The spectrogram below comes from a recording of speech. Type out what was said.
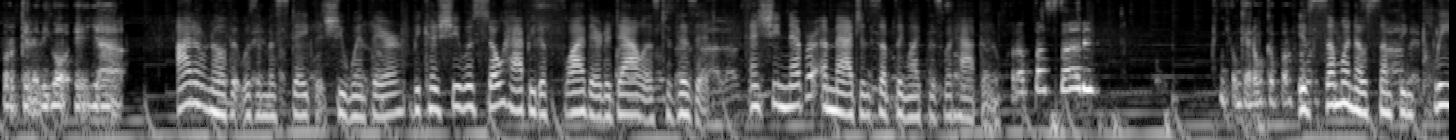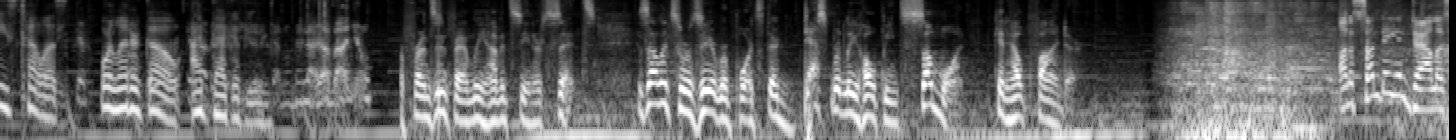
porque le digo, ella I don't know if it was a mistake that she went there because she was so happy to fly there to Dallas to visit, and she never imagined something like this would happen. If someone knows something, please tell us or let her go. I beg of you. Her friends and family haven't seen her since. As Alex Rozier reports, they're desperately hoping someone can help find her. On a Sunday in Dallas,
